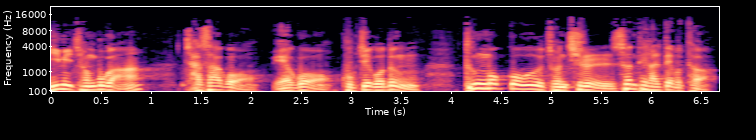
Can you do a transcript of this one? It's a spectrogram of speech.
이미 정부가 자사고, 외고, 국제고 등 특목고의 존치를 선택할 때부터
